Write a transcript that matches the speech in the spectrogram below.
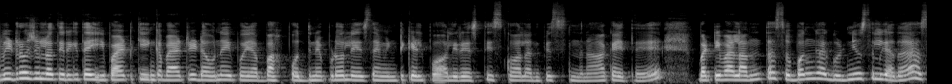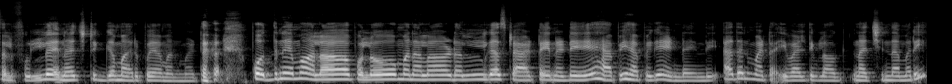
వీడి రోజుల్లో తిరిగితే ఈ పాటికి ఇంకా బ్యాటరీ డౌన్ అయిపోయి అబ్బా పొద్దునెప్పుడో లేసాం ఇంటికి వెళ్ళిపోవాలి రెస్ట్ తీసుకోవాలనిపిస్తుంది నాకైతే. బట్ ఇవాళ అంతా శుభంగా గుడ్ న్యూస్లు కదా అసలు ఫుల్ ఎనర్జెటిక్గా మారిపోయామన్నమాట. పొద్దునేమో అలా పొలో మన అలా డల్గా స్టార్ట్ అయిన డే హ్యాపీ హ్యాపీగా ఎండ్ అయింది. అదనమాట ఇవాళ వ్లాగ్ నచ్చిందా మరి?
